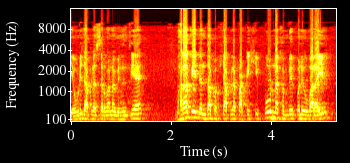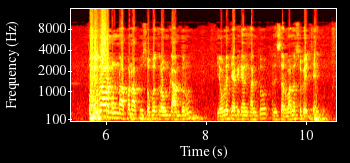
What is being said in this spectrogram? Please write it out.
एवढीच आपल्या सर्वांना विनंती आहे. भारतीय जनता पक्ष आपल्या पाठीशी पूर्ण खंबीरपणे उभा राहील. परिवार म्हणून आपण आपण सोबत राहून काम करू. एवढंच त्या ठिकाणी सांगतो आणि सर्वांना शुभेच्छा आहेत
